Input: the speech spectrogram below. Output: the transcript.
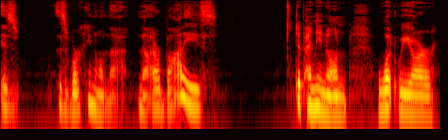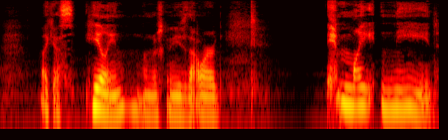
is is working on that. Now, our bodies, depending on what we are, I guess, healing, I'm just going to use that word, it might need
